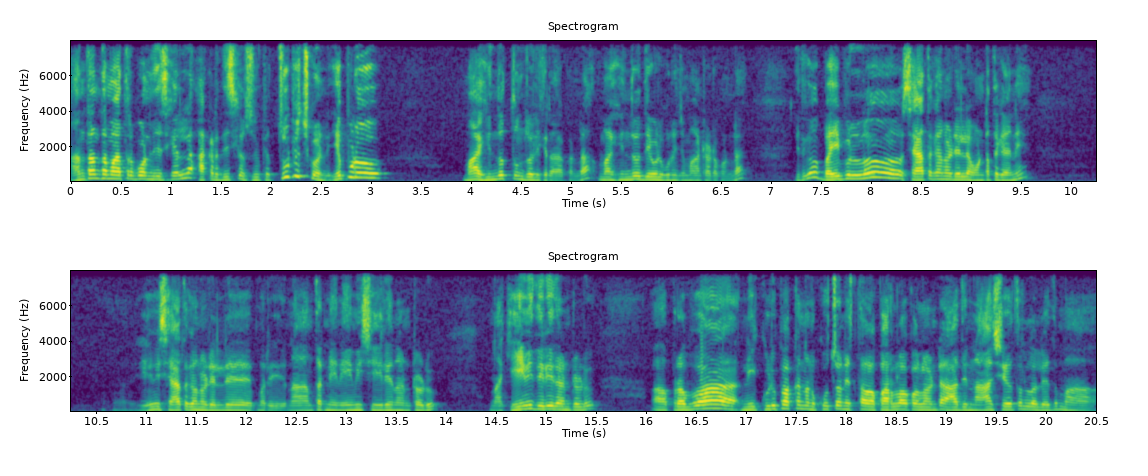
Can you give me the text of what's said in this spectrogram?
అంతంత మాత్రపోని తీసుకెళ్ళి అక్కడ తీసుకెళ్ళి చూపి చూపించుకోండి. ఎప్పుడు? మా హిందుత్వం జోలికి రాకుండా మా హిందూ దేవుడి గురించి మాట్లాడకుండా. ఇదిగో బైబిల్లో శాతగానుడు వెళ్ళే ఉంటుంది కానీ ఏమి శాతగానుడు వెళ్ళే మరి నా అంతటి నేనేమీ చేయలేను అంటాడు. నాకేమీ తెలియదు అంటాడు. ప్రభువా నీ కుడి పక్కన నన్ను కూర్చొని ఇస్తావా పరలోకంలో? అంటే అది నా చేతుల్లో లేదు మా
